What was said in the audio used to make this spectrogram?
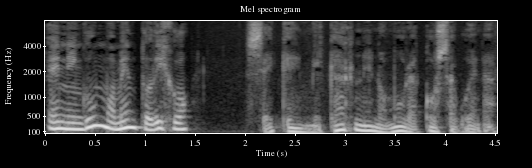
En ningún momento dijo Sé que en mi carne no mora cosa buena.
